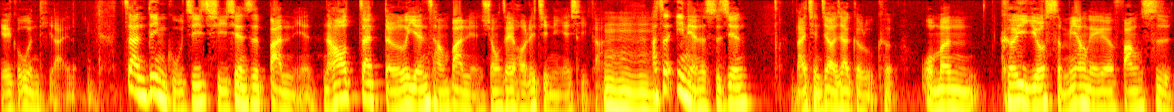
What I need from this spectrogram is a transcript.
有一个问题来的，暂定古迹期限是半年，然后再得延长半年，熊贼好的几年也洗干。嗯嗯啊，这一年的时间，来请教一下格鲁克，我们可以有什么样的一个方式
